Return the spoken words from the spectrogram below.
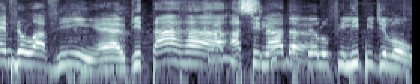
Avril Lavigne, é, guitarra Camiseta. assinada pelo Felipe Dilon.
